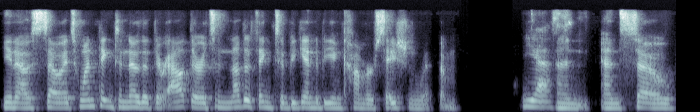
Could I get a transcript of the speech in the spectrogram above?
You know, so it's one thing to know that they're out there. It's another thing to begin to be in conversation with them. Yes. And and so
